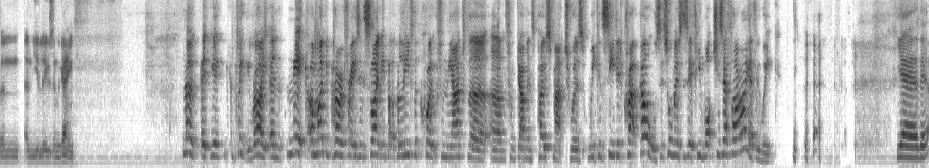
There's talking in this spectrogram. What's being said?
and and you're losing the game. No, you're completely right. And Nick, I might be paraphrasing slightly, but I believe the quote from the advert um, from Gavin's post match was We conceded crap goals. It's almost as if he watches FRI every week. yeah, the,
